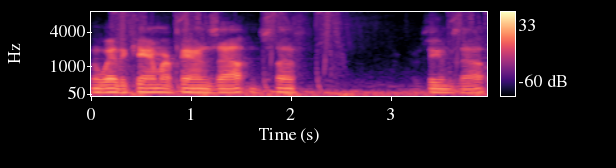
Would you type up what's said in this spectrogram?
The way the camera pans out and stuff, zooms out.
